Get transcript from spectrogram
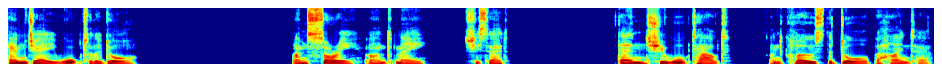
MJ walked to the door. I'm sorry, Aunt May, she said. Then she walked out and closed the door behind her.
